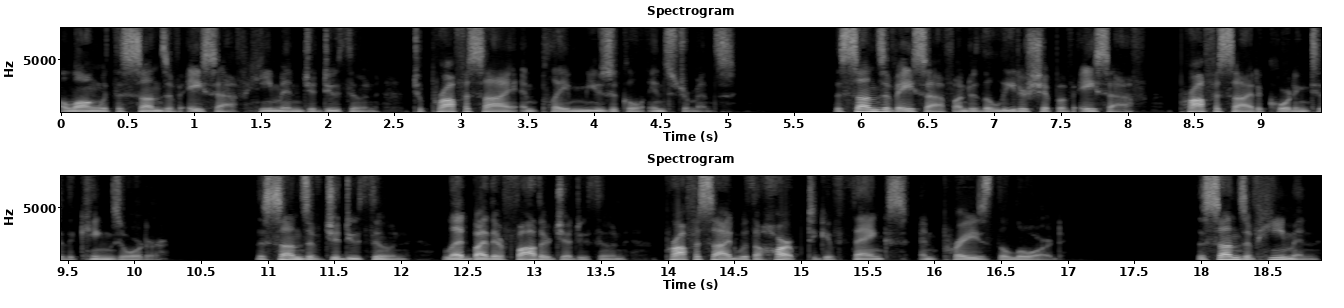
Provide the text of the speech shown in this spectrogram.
along with the sons of Asaph, Heman, Jeduthun, to prophesy and play musical instruments. The sons of Asaph, under the leadership of Asaph, prophesied according to the king's order. The sons of Jeduthun, led by their father Jeduthun, prophesied with a harp to give thanks and praise the Lord. The sons of Heman,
